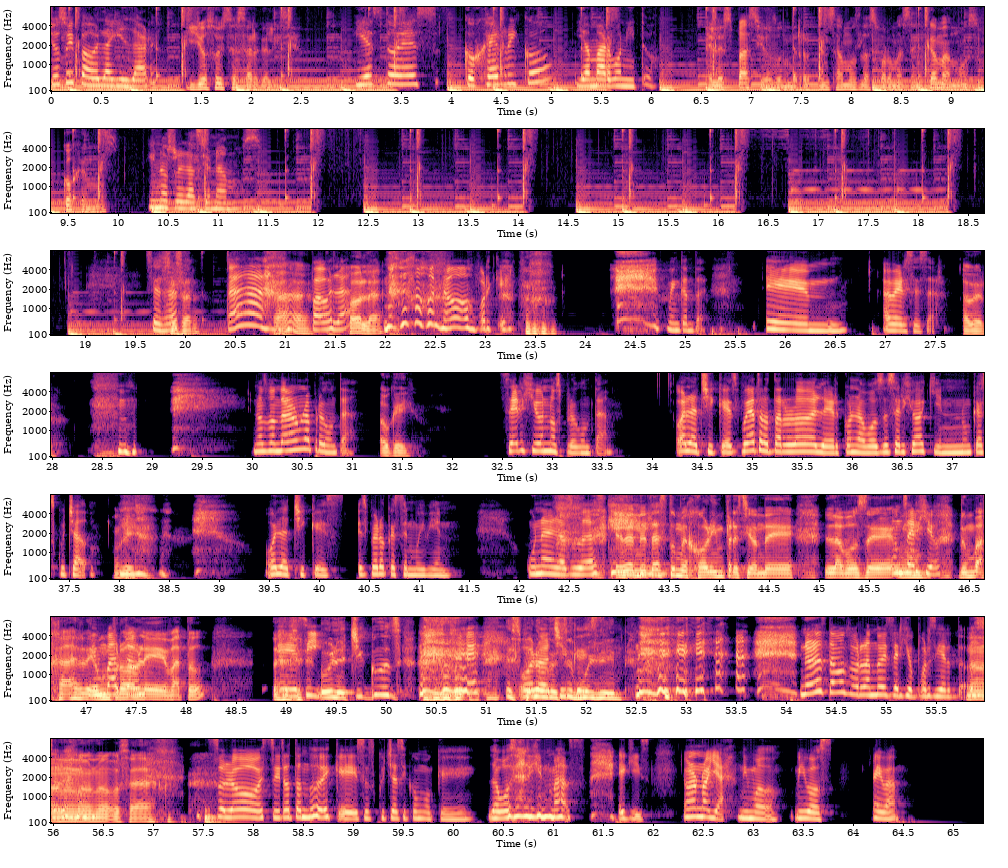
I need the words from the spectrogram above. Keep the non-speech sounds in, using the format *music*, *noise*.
Yo soy Paola Aguilar Y yo soy César Galicia, y esto es Coger Rico y Amar Bonito. el espacio donde repensamos las formas en que amamos, cogemos Y nos relacionamos. César. César. Ah, Ah, Paola. Paola. *laughs* No, no, ¿por qué? *laughs* Me encanta. Em, a ver, César. A ver, *laughs* Nos mandaron una pregunta. ok. Sergio nos pregunta. Hola chiques, voy a tratarlo de leer con la voz de Sergio a quien nunca he escuchado. Ok. *laughs* Hola chiques, espero que estén muy bien. Una de las dudas que... *laughs* Esa neta es tu mejor impresión de la voz de Un Sergio. De un de, De un un, vato. probable vato. Eh, *laughs* sí. Hola chicos. *laughs* Espero Hola, que estén muy bien. *laughs* No lo estamos borrando de Sergio, por cierto. No, no, solo, no, no, no, O sea, solo estoy tratando de que se escuche así como que la voz de alguien más. X. No, no, ya, ni modo. Mi voz. Ahí va.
